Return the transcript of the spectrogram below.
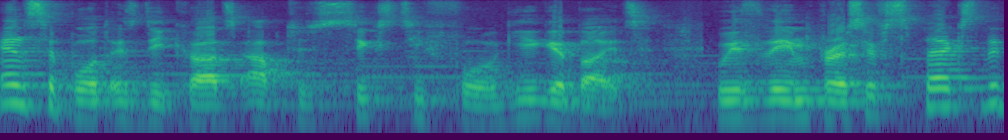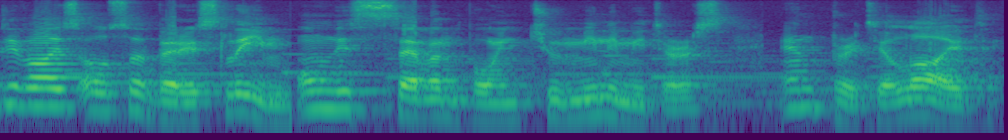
and support SD cards up to 64GB. With the impressive specs, the device also very slim, only 7.2mm and pretty light,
